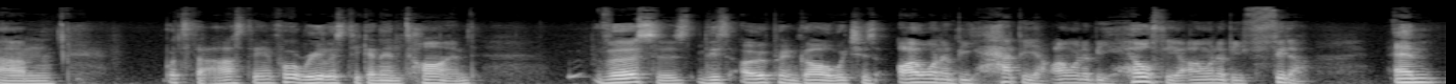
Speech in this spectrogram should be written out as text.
um, what's the R stand for? Realistic and then timed, versus this open goal, which is I want to be happier, I want to be healthier, I want to be fitter. And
